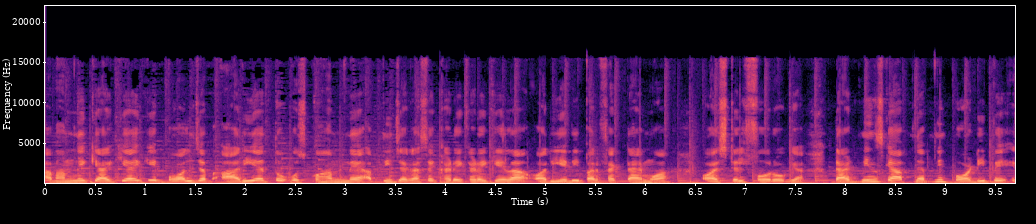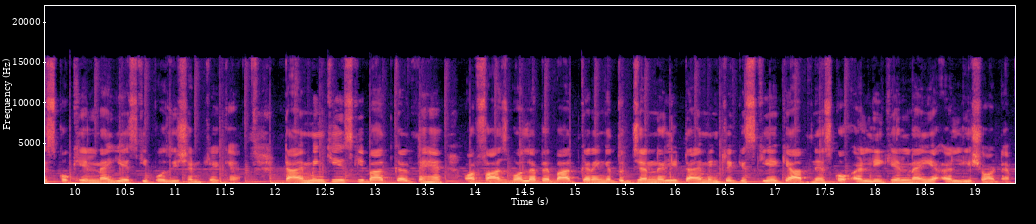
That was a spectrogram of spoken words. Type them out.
अब हमने क्या किया है कि बॉल जब आ रही है तो उसको हमने अपनी जगह से खड़े खड़े खेला और ये भी परफेक्ट टाइम हुआ और स्टिल फोर हो गया। दैट मीन्स कि आपने अपनी बॉडी पे इसको खेलना है, ये इसकी पोजीशन ट्रिक है। टाइमिंग की इसकी बात करते हैं और फास्ट बॉलर पे बात करेंगे तो जनरली टाइमिंग ट्रिक इसकी है कि आपने इसको अर्ली खेलना है, ये अर्ली शॉट है।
